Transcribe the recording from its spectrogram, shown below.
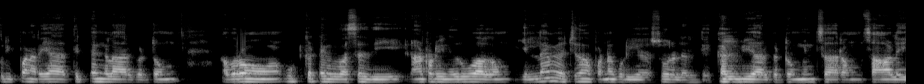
குறிப்பா நிறைய திட்டங்களா இருக்கட்டும் அப்புறம் உட்கட்டமைப்பு வசதி நாட்டுடைய நிர்வாகம் எல்லாமே வச்சுதான் பண்ணக்கூடிய சூழல் இருக்கு. கல்வியா இருக்கட்டும் மின்சாரம் சாலை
